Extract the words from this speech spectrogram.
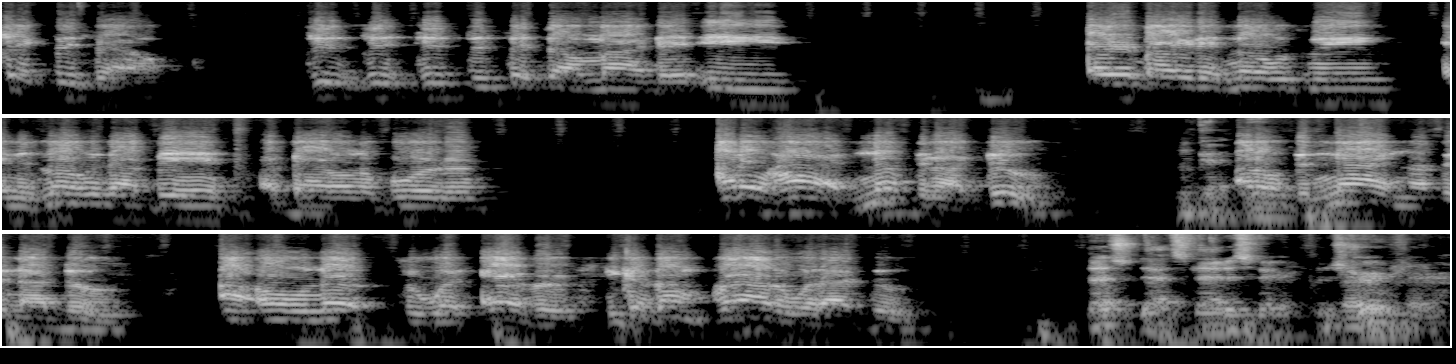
check this out. Just, just, just to set y'all mind at ease, everybody that knows me, and as long as I've been a guy on the border, I don't hide nothing I do. Okay. I don't deny nothing I do. I own up to whatever because I'm proud of what I do. That's that's that is fair. That's Very true. fair.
